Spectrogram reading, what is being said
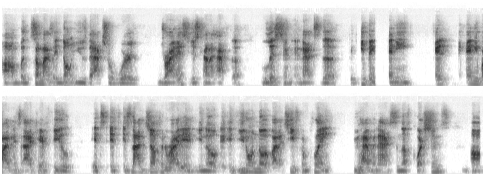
Um, but sometimes they don't use the actual word dryness. You just kind of have to listen. And that's the, the key thing any anybody in this eye care field it's it, it's not jumping right in. You know, if you don't know about a chief complaint, you haven't asked enough questions. Um,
